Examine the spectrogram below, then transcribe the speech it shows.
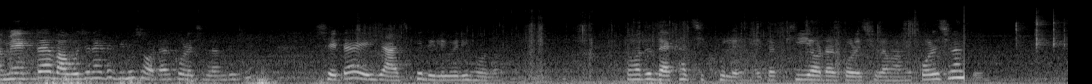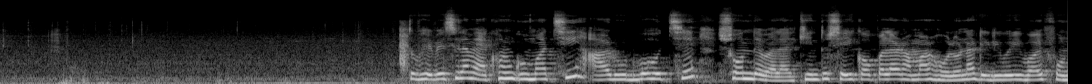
আমি একটা বাবুর জন্য একটা জিনিস অর্ডার করেছিলাম দেখি। সেটা এই যে আজকে ডেলিভারি হলো। তোমাদের দেখাচ্ছি খুলে, এটা কি অর্ডার করেছিলাম আমি। করেছিলাম তো। ভেবেছিলাম এখন ঘুমাচ্ছি আর উঠবো হচ্ছে সন্ধেবেলায়, কিন্তু সেই কপাল আর আমার হলো না। ডেলিভারি বয় ফোন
